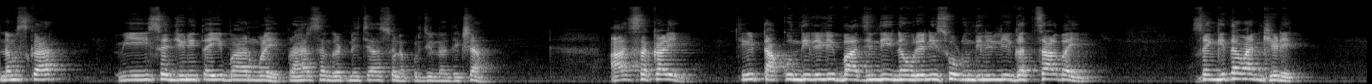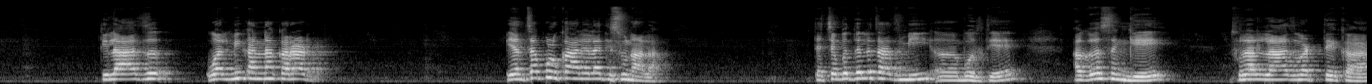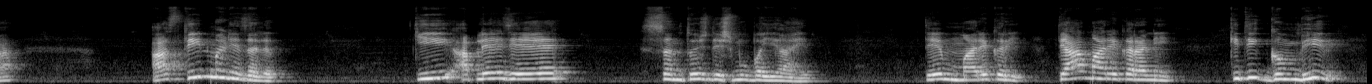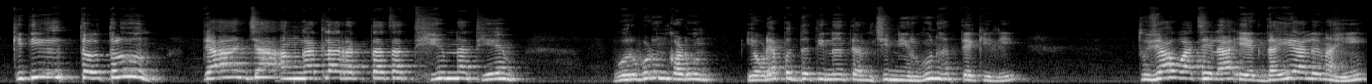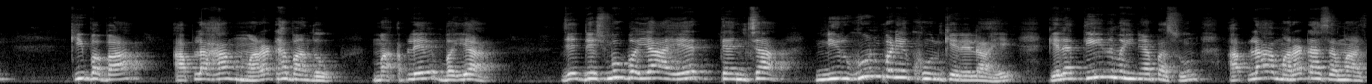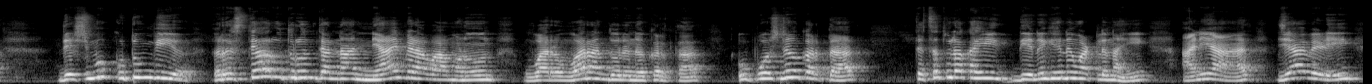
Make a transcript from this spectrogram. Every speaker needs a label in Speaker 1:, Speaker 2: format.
Speaker 1: नमस्कार. मी संजीवनीताई बारमुळे प्रहार संघटनेच्या सोलापूर जिल्हाध्यक्षा. आज सकाळी ती टाकून दिलेली बाजिंदी नवऱ्यानी सोडून दिलेली गच्चाळबाई संगीता वानखेडे. तिला आज वाल्मिकांना कराड यांचा पुळका आलेला दिसून आला. त्याच्याबद्दलच आज मी बोलते अगं संगे तुला लाज वाटते का? आज तीन महिने झालं की आपले जे संतोष देशमुख भैया आहेत ते मारेकरी त्या मारेकरांनी किती गंभीर किती तळतळून त्यांच्या अंगातला रक्ताचा थेंब ना थेंब वरबडून काढून एवढ्या पद्धतीनं त्यांची निर्गुण हत्या केली. तुझ्या वाचेला एकदाही आलं नाही की बाबा आपला हा मराठा बांधव म आपले भैया जे देशमुख भैया आहेत त्यांच्या निर्घुणपणे खून केलेला आहे. गेल्या तीन महिन्यापासून आपला मराठा समाज देशमुख कुटुंबीय रस्त्यावर उतरून त्यांना न्याय मिळावा म्हणून वारंवार आंदोलनं करतात उपोषणं करतात. त्याचं तुला काही देणं घेणं वाटलं नाही? आणि आज ज्यावेळी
